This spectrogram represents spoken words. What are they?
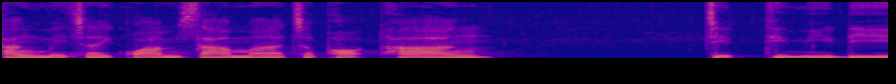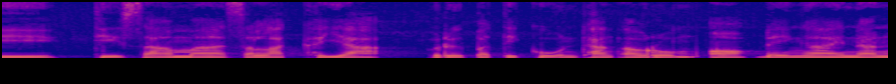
ทั้งไม่ใช่ความสามารถเฉพาะทาง จิตที่มีดีที่สามารถสลัดขยะหรือปฏิกูลทางอารมณ์ออกได้ง่ายนั้น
